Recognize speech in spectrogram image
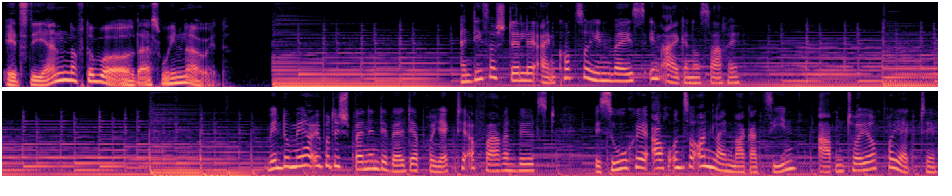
It's the end of the world as we know it. An dieser Stelle ein kurzer Hinweis in eigener Sache. Wenn du mehr über die spannende Welt der Projekte erfahren willst, besuche auch unser Online-Magazin Abenteuer Projekte.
